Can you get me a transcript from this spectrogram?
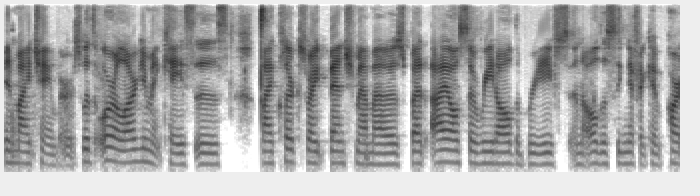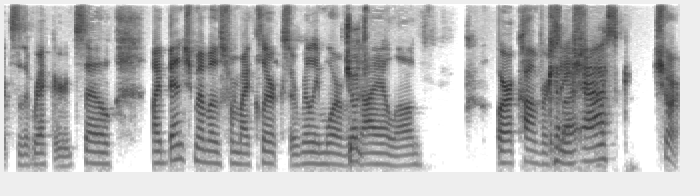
in my chambers. With oral argument cases, my clerks write bench memos, but I also read all the briefs and all the significant parts of the record. So my bench memos from my clerks are really more of Judge, a dialogue or a conversation. Can I ask? Sure.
